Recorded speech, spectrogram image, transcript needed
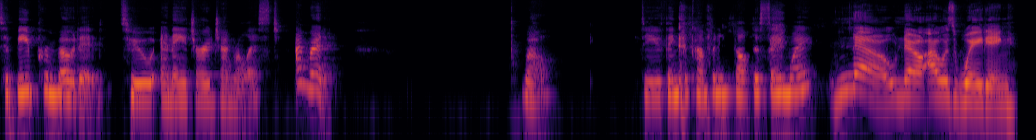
to be promoted to an HR generalist. I'm ready. Well, do you think the company felt the same way? No, no, I was waiting.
